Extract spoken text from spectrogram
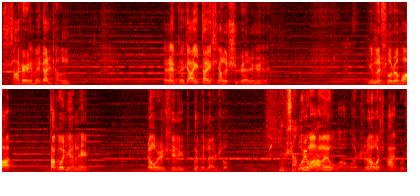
啥事儿也没干成，现在搁家一待像个死人似的。你们说实话，大过年的，让我这心里特别难受。木生，不用安慰我，我知道我啥也不是。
